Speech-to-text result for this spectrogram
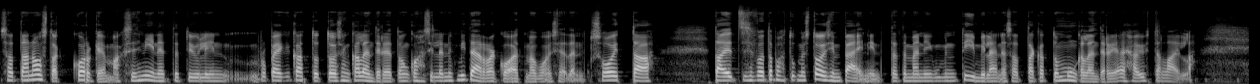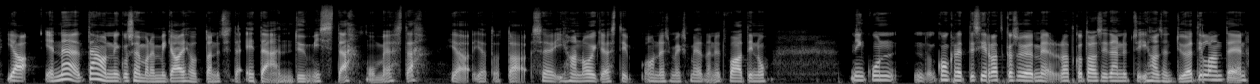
Saattaa nousta korkeammaksi niin, että tyyliin rupeakin katsoa toisen kalenterin, että onkohan sillä nyt mitään rakoa, että mä voin sieltä nyt soittaa. Tai se voi tapahtua myös toisinpäin, niin että tämä niin minun tiimiläinen saattaa katsoa mun kalenteria ihan yhtä lailla. Ja, ja tämä on niin semmoinen, mikä aiheuttaa nyt sitä etääntymistä mun mielestä. Ja, ja tota, se ihan oikeasti on esimerkiksi meiltä nyt vaatinut niin kuin konkreettisia ratkaisuja. Me ratkotaan sitä nyt ihan sen työtilanteen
